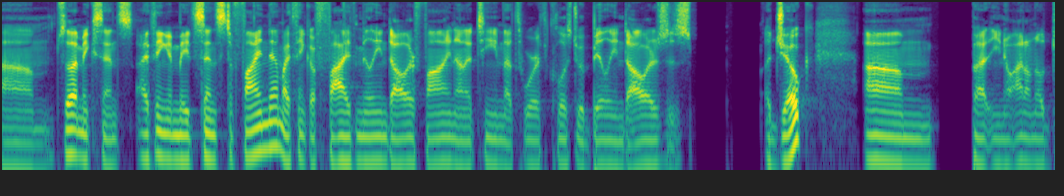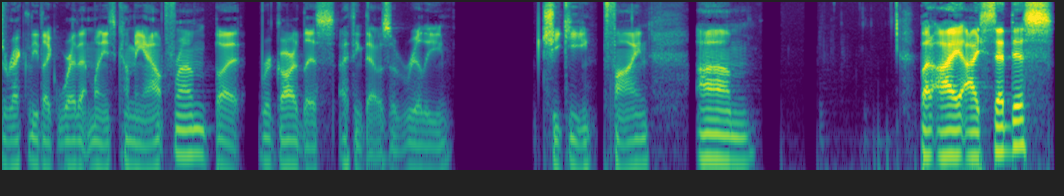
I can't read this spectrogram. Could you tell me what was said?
Um, so that makes sense. I think it made sense to fine them. I think a five million dollar fine on a team that's worth close to a billion dollars is a joke. Um, but you know, I don't know directly like where that money's coming out from. But regardless, I think that was a really cheeky fine. Um, but I I said this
